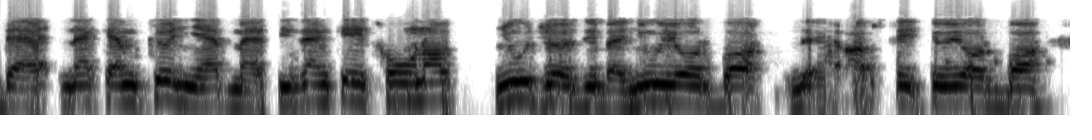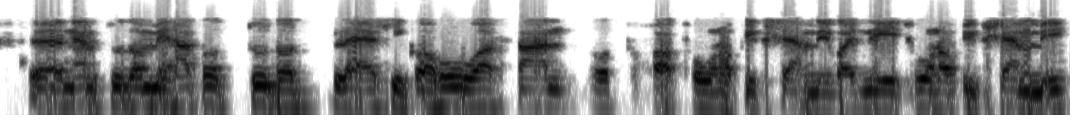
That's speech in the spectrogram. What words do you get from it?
de nekem könnyebb, mert 12 hónap, New Jersey-be, New Yorkba, Upstate New Yorkba, nem tudom mi, hát ott tudod, leesik a hó, aztán ott 6 hónapig semmi, vagy 4 hónapig semmi.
